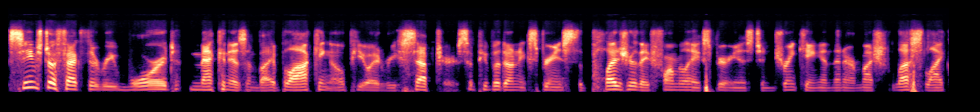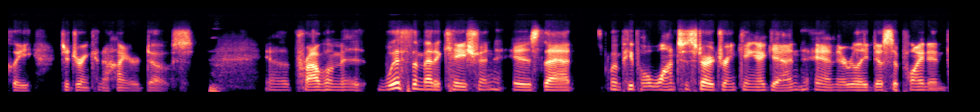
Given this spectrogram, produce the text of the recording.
seems to affect the reward mechanism by blocking opioid receptors. So people don't experience the pleasure they formerly experienced in drinking and then are much less likely to drink in a higher dose. Mm. You know, the problem is, with the medication is that when people want to start drinking again and they're really disappointed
